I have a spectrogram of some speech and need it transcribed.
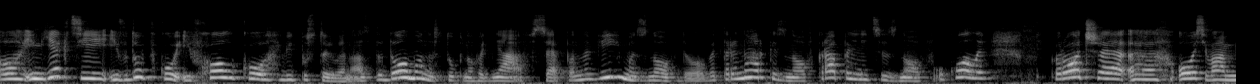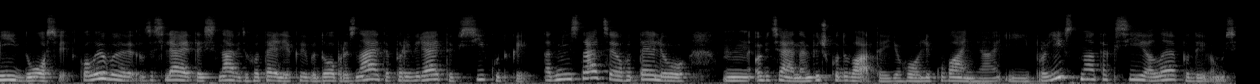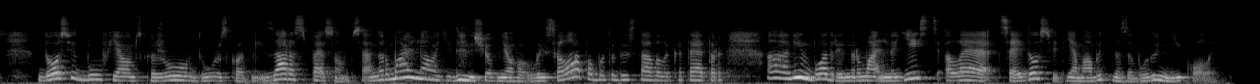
О, ін'єкції і в дубку, і в холку відпустили нас додому. Наступного дня все по новій. Ми знов до ветеринарки, знов крапельниці, знов уколи. Коротше, е, ось вам мій досвід. Коли ви заселяєтесь навіть в готель, який ви добре знаєте, перевіряйте всі кутки. Адміністрація готелю обіцяє нам відшкодувати його лікування і проїзд на таксі, але подивимось. Досвід був, я вам скажу, дуже складний. Зараз з песом все нормально. Єдине, що в нього лиса лапа, бо туди ставили катетер. А він бодрий, нормально їсть, але цей досвід я, мабуть, не забуду ніколи.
